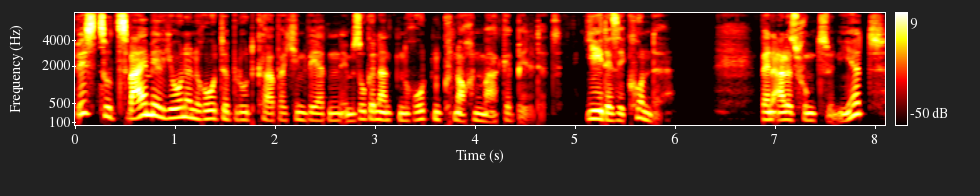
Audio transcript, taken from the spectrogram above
Bis zu zwei Millionen rote Blutkörperchen werden im sogenannten roten Knochenmark gebildet. Jede Sekunde. Wenn alles funktioniert,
